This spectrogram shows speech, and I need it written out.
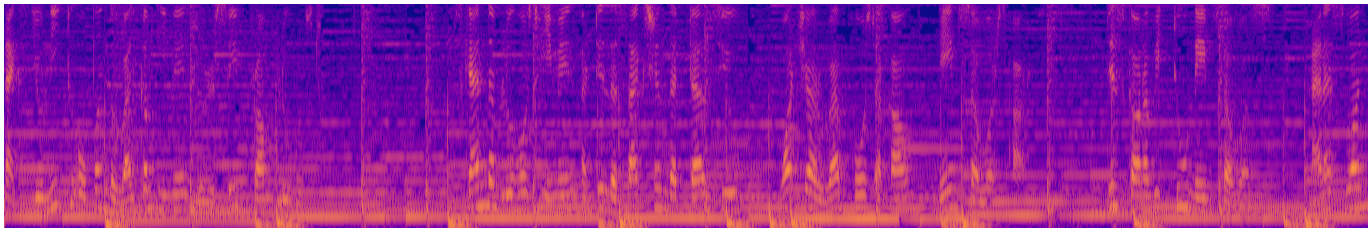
Next, you need to open the welcome email you received from Bluehost. Scan the Bluehost email until the section that tells you what your web host account name servers are. This is gonna be two name servers, NS1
